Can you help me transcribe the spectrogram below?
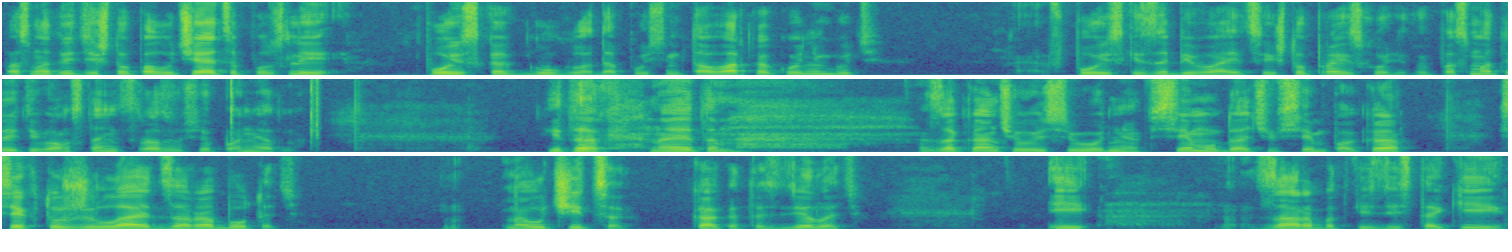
Посмотрите, что получается после поиска Гугла, допустим, товар какой-нибудь в поиске забивается и что происходит. Вы посмотрите, вам станет сразу все понятно. Итак, на этом заканчиваю сегодня. Всем удачи, всем пока. Все, кто желает заработать, научиться, как это сделать. И заработки здесь такие,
